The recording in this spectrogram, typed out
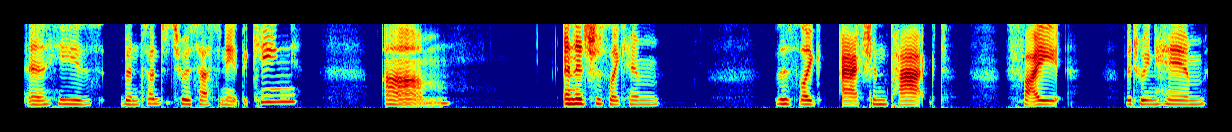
and he's been sent to assassinate the king. Um and it's just like him this like action packed fight between him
